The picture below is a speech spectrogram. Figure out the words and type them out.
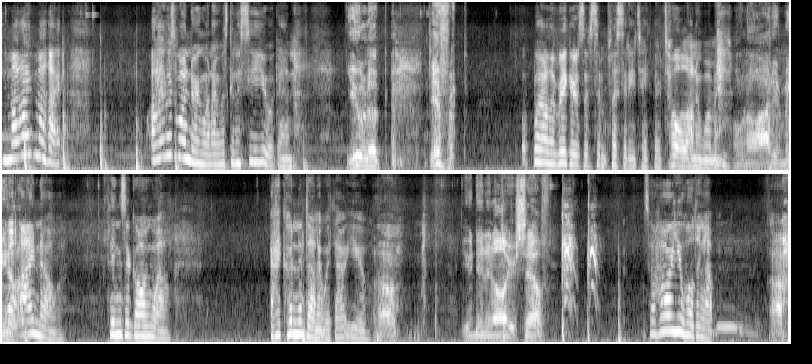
My, my. I was wondering when I was going to see you again. You look different. Well, the rigors of simplicity take their toll on a woman. Oh, no, I didn't mean No, it. I know. Things are going well. I couldn't have done it without you. Oh, you did it all yourself. So how are you holding up? Ah,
